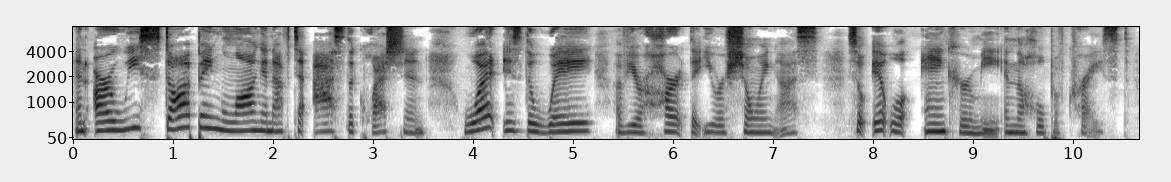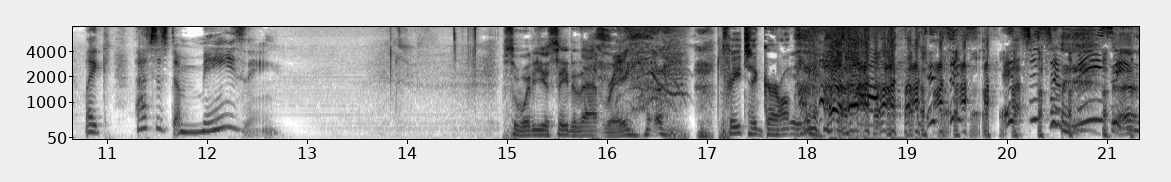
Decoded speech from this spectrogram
And are we stopping long enough to ask the question, what is the way of your heart that you are showing us? So it will anchor me in the hope of Christ. Like, that's just amazing. So, what do you say to that, Ray? Preach it, girl. it's just, it's just amazing. Uh, uh,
